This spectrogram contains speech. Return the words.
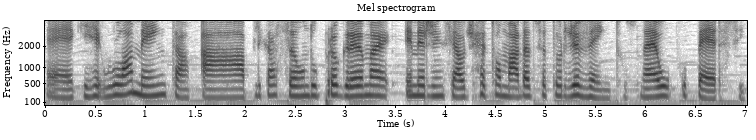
é, que regulamenta a aplicação do Programa Emergencial de Retomada do Setor de Eventos, né, o, o PERSE.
